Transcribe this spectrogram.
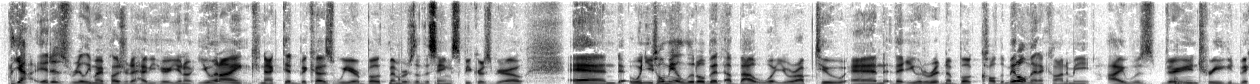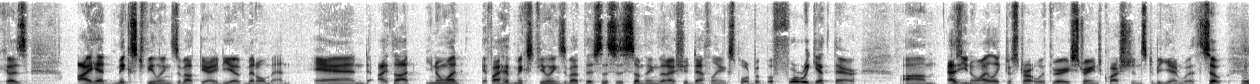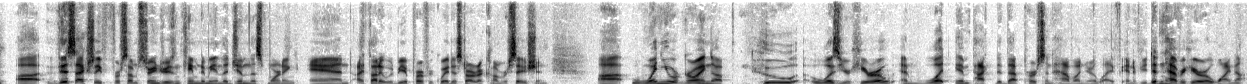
Yeah, it is really my pleasure to have you here. You know, you and I connected because we are both members of the same Speakers Bureau. And when you told me a little bit about what you were up to and that you had written a book called The Middleman Economy, I was very intrigued because I had mixed feelings about the idea of middlemen. And I thought, you know what? If I have mixed feelings about this, this is something that I should definitely explore. But before we get there, um, as you know, I like to start with very strange questions to begin with. So, uh, this actually, for some strange reason, came to me in the gym this morning, and I thought it would be a perfect way to start a conversation. Uh, when you were growing up, who was your hero, and what impact did that person have on your life? And if you didn't have a hero, why not?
